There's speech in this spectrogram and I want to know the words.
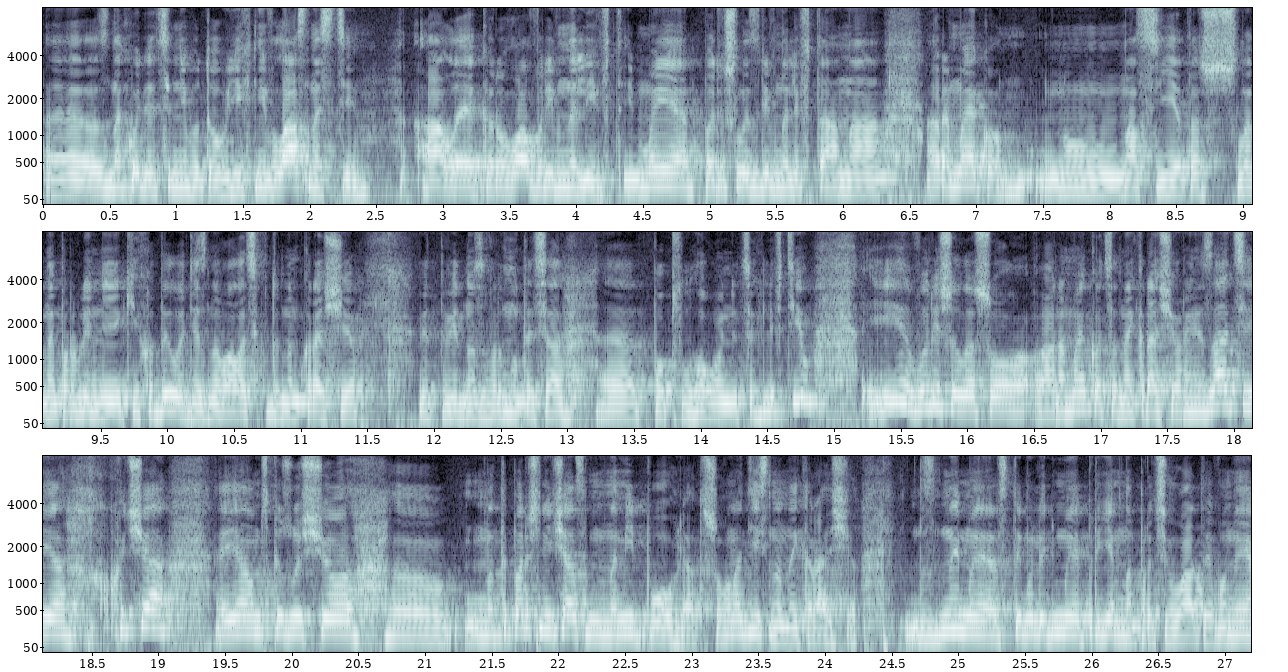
е, знаходяться нібито в їхній власності, але керував рівноліфт. І ми перейшли з рівноліфта на Ремеко. Ну, у нас є теж члени правління, які ходили, дізнавалися, куди нам краще відповідно звернутися по обслуговуванню цих ліфтів. І вирішили, що Ремеко це найкраща організація. Хоча я вам скажу, що е, на теперішній час, на мій погляд, що вона дійсно найкраща. З ними, з тими людьми приємно працювати. Вони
